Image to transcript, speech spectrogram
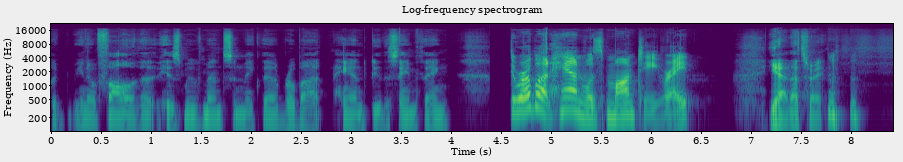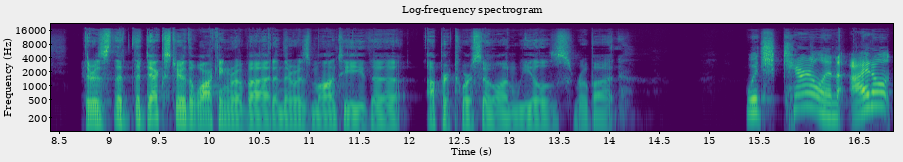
would you know follow the his movements and make the robot hand do the same thing. The robot hand was monty right? Yeah that's right. There was the, the dexter the walking robot and there was monty the upper torso on wheels robot. Which carolyn i don't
